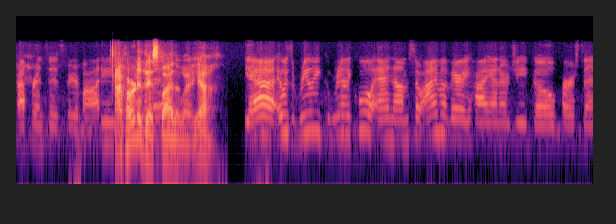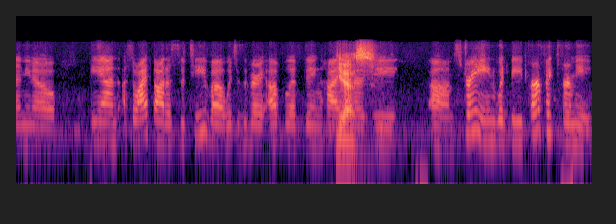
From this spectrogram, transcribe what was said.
preference is for your body. I've heard of this, by the way. Yeah. Yeah, it was really really cool and um so I'm a very high energy go person, you know. And so I thought a sativa, which is a very uplifting, high Yes. energy um, strain, would be perfect for me.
